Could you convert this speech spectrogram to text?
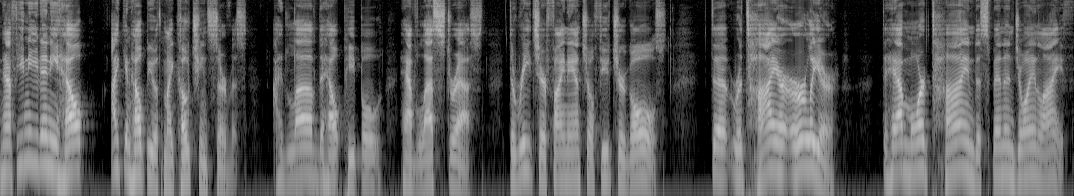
Now, if you need any help, I can help you with my coaching service. I'd love to help people have less stress, to reach their financial future goals, to retire earlier to have more time to spend enjoying life.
